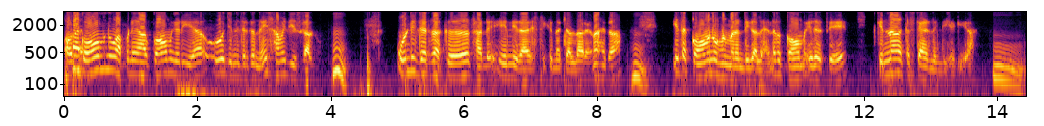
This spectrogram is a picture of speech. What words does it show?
ਔਰ ਕੌਮ ਨੂੰ ਆਪਣੇ ਆਪ ਕੌਮ ਜਿਹੜੀ ਆ ਉਹ ਜਿੰਨੀ ਦੇਰ ਤੱਕ ਨਹੀਂ ਸਮਝਦੀ ਇਸ ਗੱਲ ਨੂੰ ਹੂੰ। ਉਨੀ ਦੇਰ ਤੱਕ ਸਾਡੇ ਇਹ ਨਿਰਾ ਇਸ ਤਰੀਕੇ ਨਾਲ ਚੱਲਦਾ ਰਹਿਣਾ ਹੈਗਾ। ਹੂੰ। ਇਹ ਤਾਂ ਕੌਮ ਨੂੰ ਹੁਣ ਮੰਨਣ ਦੀ ਗੱਲ ਹੈ ਨਾ ਕੌਮ ਇਹਦੇ ਉੱਤੇ ਕਿੰਨਾ ਕੁ ਸਟੈਂਡ ਲੈਂਦੀ ਹੈਗੀ ਆ। ਹੂੰ।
